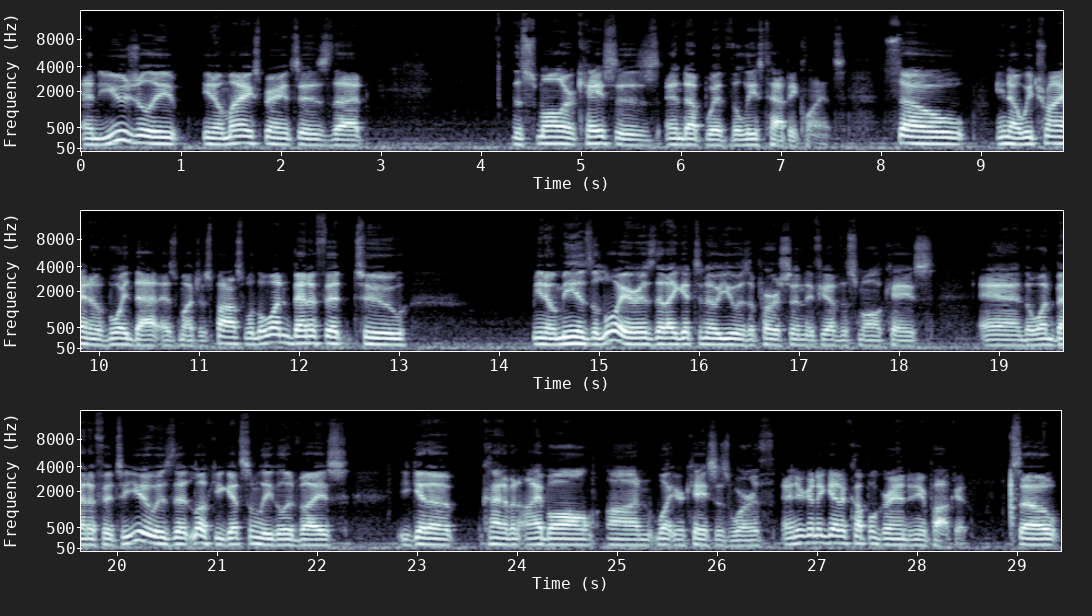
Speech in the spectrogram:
and usually, you know, my experience is that the smaller cases end up with the least happy clients. So, you know, we try and avoid that as much as possible. The one benefit to you know, me as a lawyer is that I get to know you as a person if you have the small case. And the one benefit to you is that look, you get some legal advice, you get a kind of an eyeball on what your case is worth, and you're going to get a couple grand in your pocket. So,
